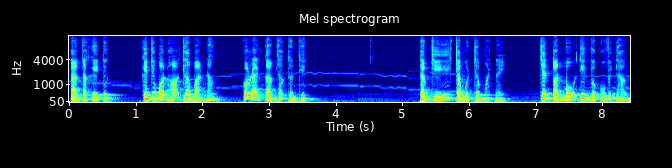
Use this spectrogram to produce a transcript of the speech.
Tàn ra khí tức, Khiến cho bọn họ theo bản năng Có loại cảm giác thân thiết. Thậm chí trong một chớp mắt này, Trên toàn bộ thiên vực của Vĩnh Hằng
